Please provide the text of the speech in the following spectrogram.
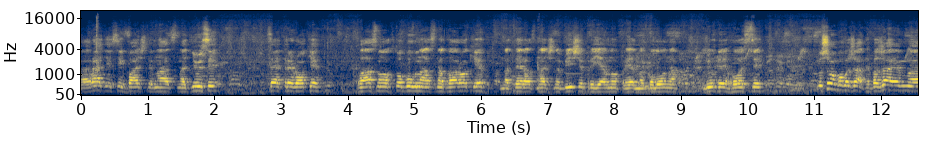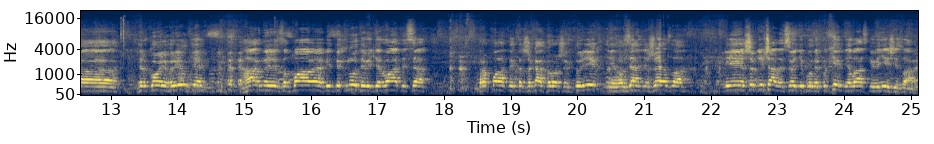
Раді всіх бачити в нас на днюсі. Це три роки. Класно, хто був у нас на два роки, на те раз значно більше, приємно, приємна колона, люди, гості. Ну що вам побажати? Бажаємо е, гіркої горілки, гарної забави, віддихнути, відірватися, драпати держака хороших доріг, ні говзя, жезла. І щоб дівчата сьогодні були покірні, ласкаві, ніжні з вами.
